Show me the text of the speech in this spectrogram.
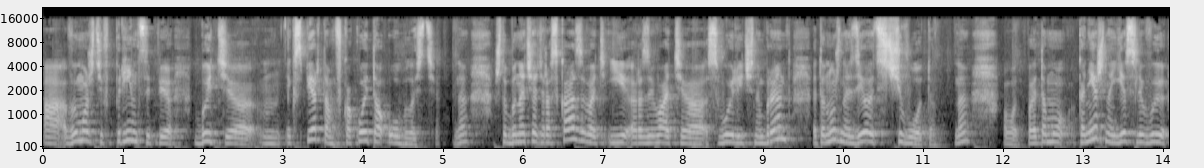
а вы можете, в принципе, быть э, экспертом в какой-то области, да, чтобы начать рассказывать и развивать э, свой личный бренд, это нужно сделать с чего-то, да, вот, поэтому, конечно, если вы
